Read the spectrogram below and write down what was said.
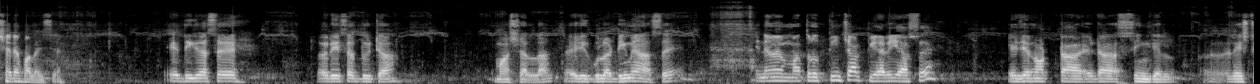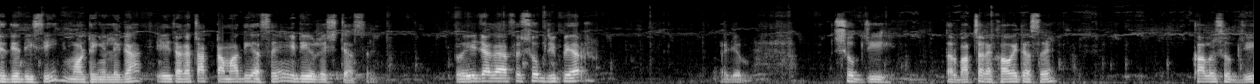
সেরে ফেলাইছে। এদিকে আছে রেসার দুইটা মার্শাল্লাহ এইগুলা ডিমে আছে। এনামে মাত্র তিন চার পেয়ারই আছে। এই যে নটটা, এটা সিঙ্গেল রেস্টে দিয়ে দিছি মল্টিং এর লেগা। এই জায়গা চারটা মাদি আছে এটিও রেস্টে আছে। তো এই জায়গায় আছে সবজি পেয়ার। এই যে সবজি তার বাচ্চারা খাওয়াইতেছে, কালো সবজি।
